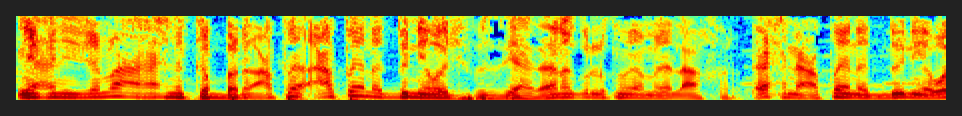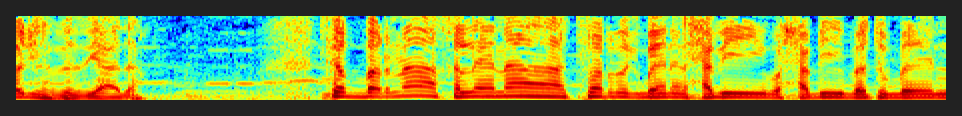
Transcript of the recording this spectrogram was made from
يعني يا جماعة إحنا كبرنا أعطينا الدنيا وجه بزيادة. أنا أقول لكم من الآخر. إحنا أعطينا الدنيا وجه بزيادة. كبرناها خليناها تفرق بين الحبيب وحبيبته بين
